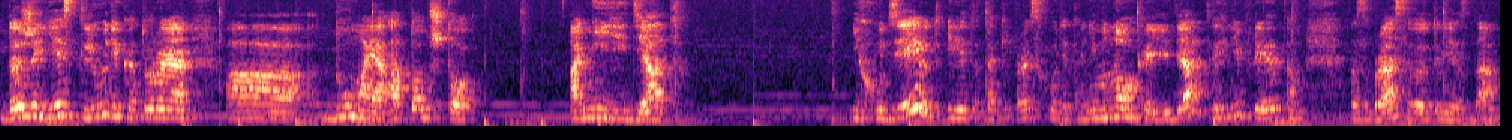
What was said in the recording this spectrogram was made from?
Даже есть люди, которые, а, думая о том, что они едят и худеют, и это так и происходит, они много едят, и они при этом сбрасывают вес, да,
